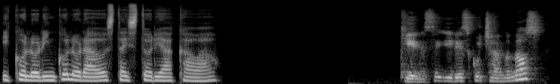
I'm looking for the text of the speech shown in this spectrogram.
Y colorín colorado esta historia ha acabado. ¿Quieres seguir escuchándonos?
